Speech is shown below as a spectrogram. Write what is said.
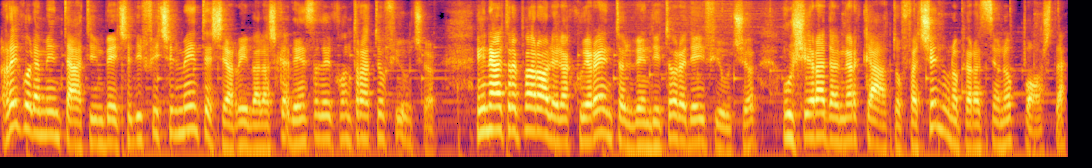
regolamentati invece difficilmente si arriva alla scadenza del contratto future. In altre parole, l'acquirente o il venditore dei future uscirà dal mercato facendo un'operazione opposta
